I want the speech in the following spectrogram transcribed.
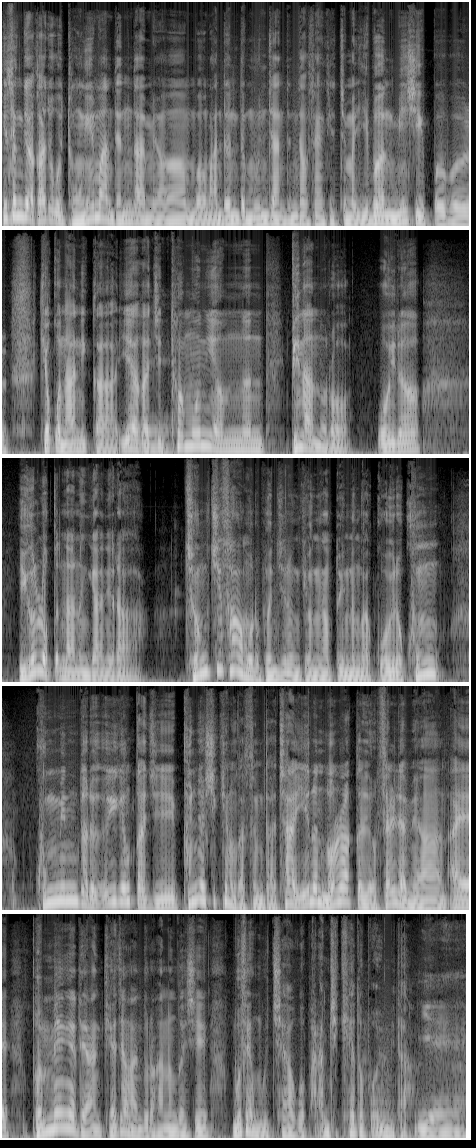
희생자 가족의 동의만 된다면 뭐 만드는데 문제 안 된다고 생각했지만 이번 민식이법을 겪고 나니까 이와 같이 예. 터무니없는 비난으로 오히려 이걸로 끝나는 게 아니라 정치 싸움으로 번지는 경향도 있는 것 같고 오히려 국, 국민들의 의견까지 분열시키는 것 같습니다. 차라리 이런 논란거리 없애려면 아예 법명에 대한 개정안으로 하는 것이 무색무취하고 바람직해도 보입니다. 예.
